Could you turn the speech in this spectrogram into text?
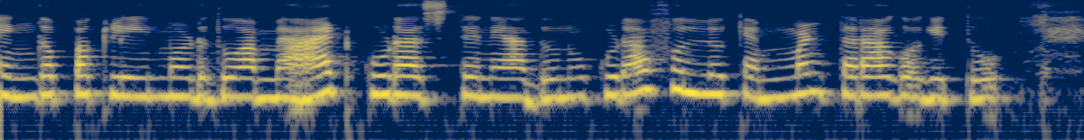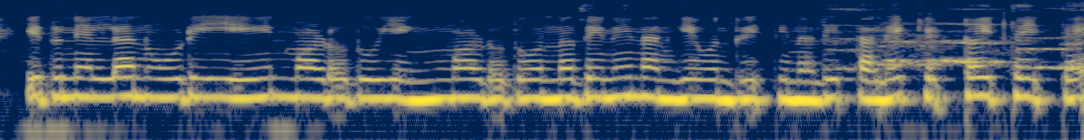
ಹೆಂಗಪ್ಪ ಕ್ಲೀನ್ ಮಾಡೋದು? ಆ ಮ್ಯಾಟ್ ಕೂಡ ಅಷ್ಟೇ ಅದೂ ಕೂಡ ಫುಲ್ಲು ಕೆಮ್ಮಣ್ಣು ಥರ ಆಗೋಗಿತ್ತು. ಇದನ್ನೆಲ್ಲ ನೋಡಿ ಏನು ಮಾಡೋದು, ಹೆಂಗೆ ಮಾಡೋದು ಅನ್ನೋದೇನೆ ನನಗೆ ಒಂದು ರೀತಿಯಲ್ಲಿ ತಲೆ ಕೆಟ್ಟೋಯ್ತೈತೆ.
